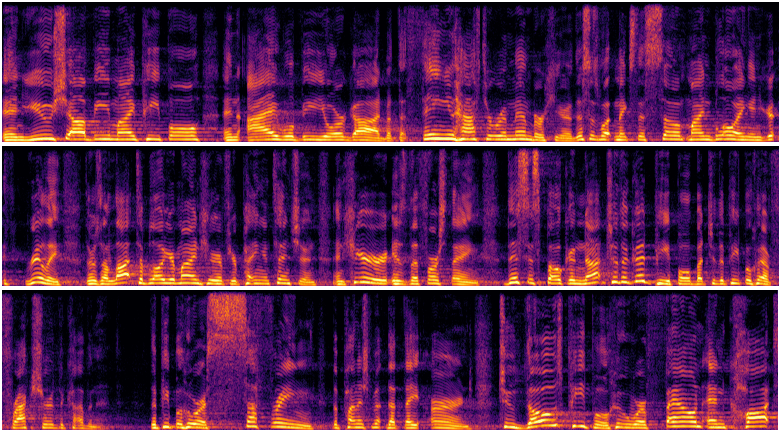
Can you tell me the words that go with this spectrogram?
And you shall be my people, and I will be your God. But the thing you have to remember here, this is what makes this so mind blowing. And really, there's a lot to blow your mind here if you're paying attention. And here is the first thing this is spoken not to the good people, but to the people who have fractured the covenant the people who are suffering the punishment that they earned. To those people who were found and caught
